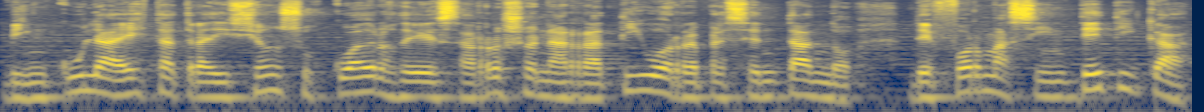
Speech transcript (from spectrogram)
vincula a esta tradición sus cuadros de desarrollo narrativo representando de forma sintética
